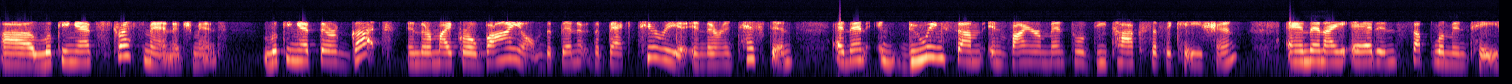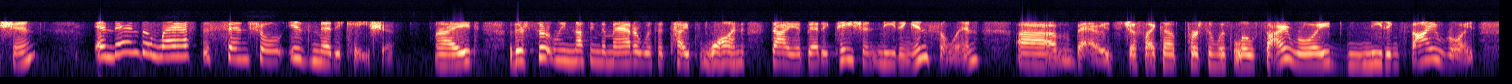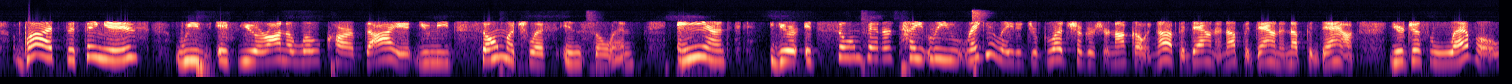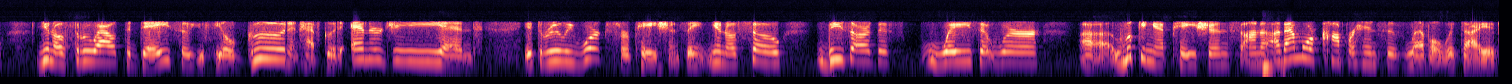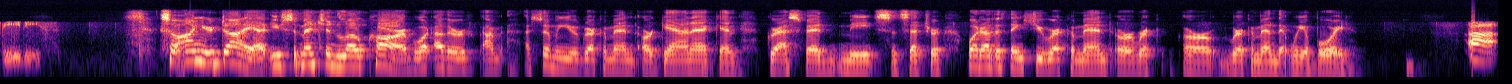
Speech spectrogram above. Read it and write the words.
uh, looking at stress management, looking at their gut and their microbiome, the, ben- the bacteria in their intestine, and then doing some environmental detoxification, and then I add in supplementation, and then the last essential is medication. Right? There's certainly nothing the matter with a type 1 diabetic patient needing insulin. Um, it's just like a person with low thyroid needing thyroid. But the thing is, we if you're on a low carb diet, you need so much less insulin and you're it's so better tightly regulated. Your blood sugars are not going up and down and up and down and up and down. You're just level you know throughout the day so you feel good and have good energy and it really works for patients. They you know so these are the ways that we're uh, looking at patients on, a, on that more comprehensive level with diabetes so, on your diet, you mentioned low carb. What other? I'm assuming you would recommend organic and grass-fed meats, etc. What other things do you recommend or rec- or recommend that we avoid? Uh,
